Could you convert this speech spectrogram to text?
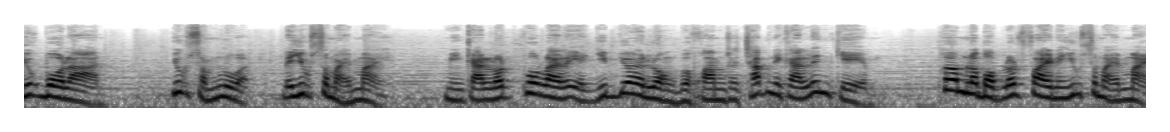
ยุคโบราณ ยุคสำรวจ และยุคสมัยใหม่ มีการลดพวกรายละเอียดยิบย่อยลงเพื่อความกระชับในการเล่นเกม เพิ่มระบบรถไฟในยุคสมัยใหม่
